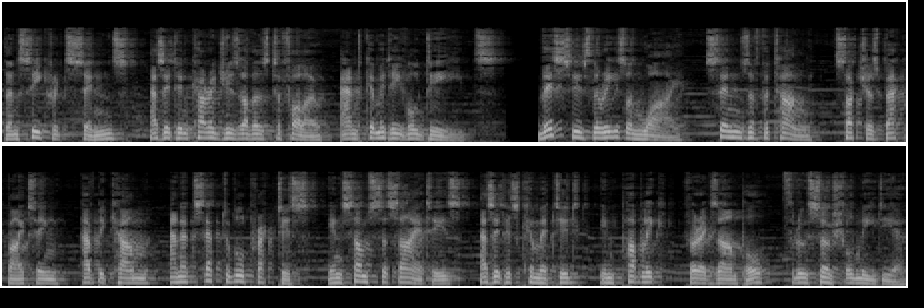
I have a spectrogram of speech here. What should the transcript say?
than secret sins, as it encourages others to follow and commit evil deeds. This is the reason why sins of the tongue, such as backbiting, have become an acceptable practice in some societies, as it is committed in public, for example, through social media.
